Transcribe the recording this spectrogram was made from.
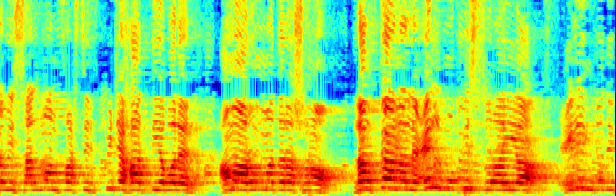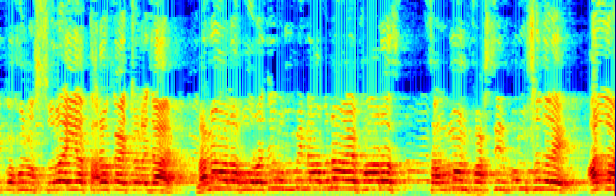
নবী সালমান ফার্সির পিঠে হাত দিয়ে বলেন আমার উম্মতেরা শোনো লাউকান আল ইলমু ফিস সুরাইয়া ইলম যদি কখনো সুরাইয়া তারকায় চলে যায় লানা আলাহু রাজুলুম মিন আবনায়ে ফারাস। সালমান ফার্সির বংশধরে আল্লাহ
